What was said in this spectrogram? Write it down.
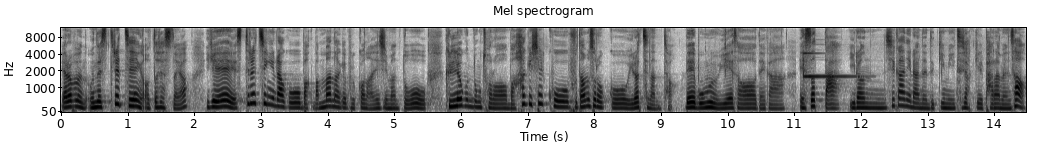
여러분 오늘 스트레칭 어떠셨어요? 이게 스트레칭이라고 막 만만하게 볼 건 아니지만 또 근력 운동처럼 막 하기 싫고 부담스럽고 이렇진 않죠. 내 몸을 위해서 내가 애썼다 이런 시간이라는 느낌이 드셨길 바라면서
